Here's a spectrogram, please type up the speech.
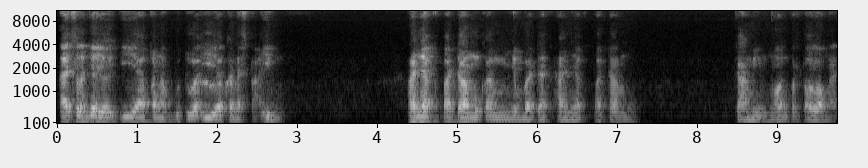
Ayat selanjutnya ya iya karena butuh iya karena stain. Hanya kepadamu kami menyembah dan hanya kepadamu kami mohon pertolongan.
